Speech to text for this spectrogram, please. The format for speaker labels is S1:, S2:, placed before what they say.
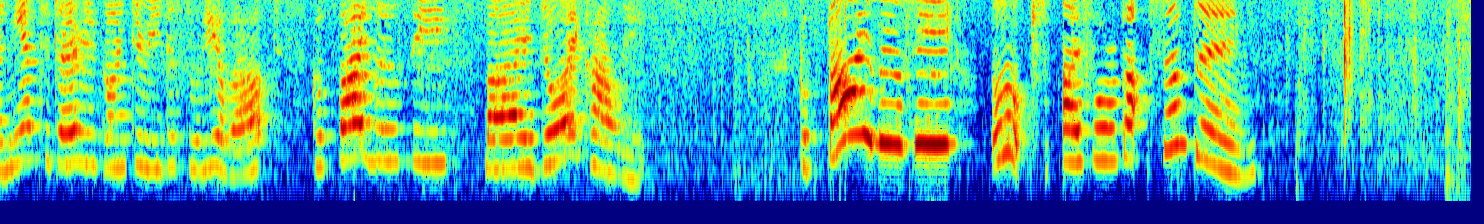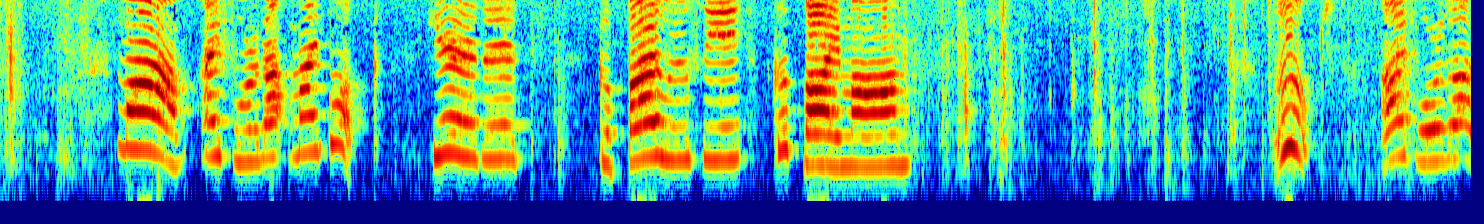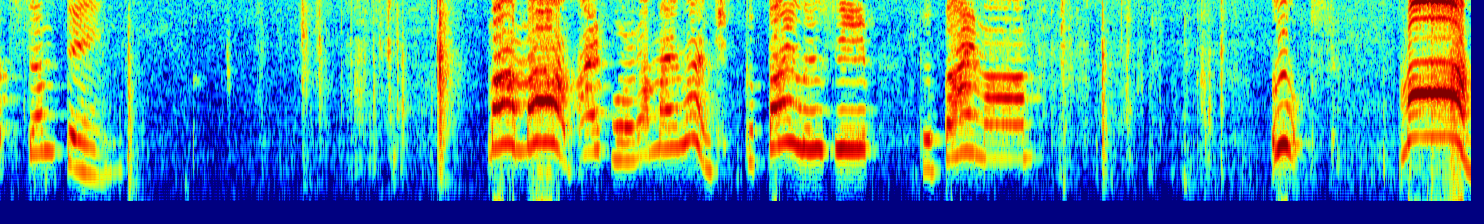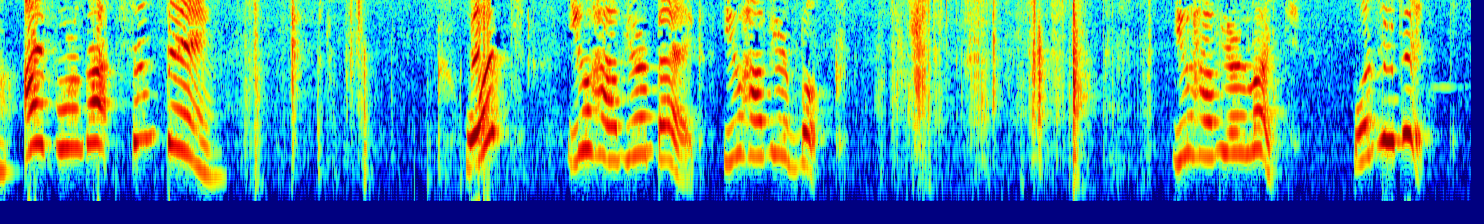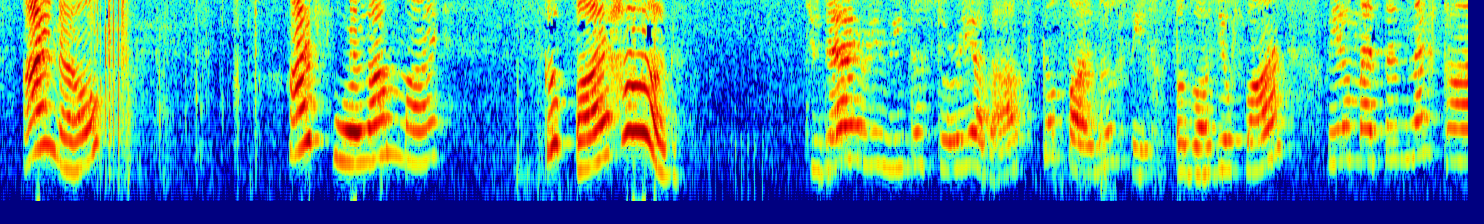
S1: And today we're going to read the story about Goodbye Lucy by Joy Cowley. Goodbye Lucy! Oops, I forgot something. Mom, I forgot my book. Here is it. Goodbye Lucy. Goodbye Mom. Oops, I forgot something. Mom, Mom, I forgot my lunch. Goodbye, Lucy. Goodbye, Mom. Oops. Mom, I forgot something. What? You have your bag. You have your book. You have your lunch. What's it? I know. I my goodbye hug. Today we read the story about Goodbye Lucy. But was you fun? We'll meet the next time.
